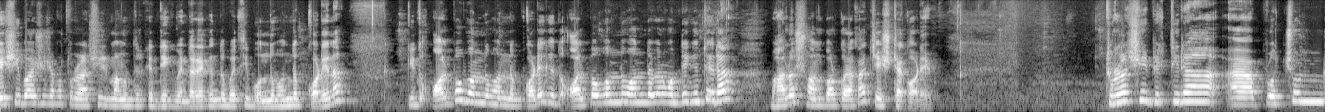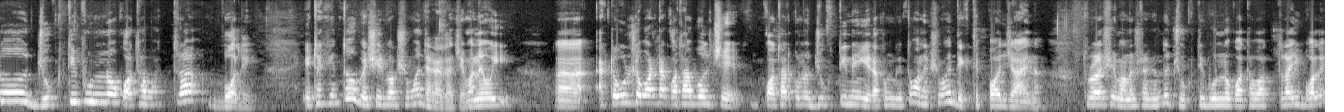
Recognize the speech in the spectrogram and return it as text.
বেশি বয়সে যখন তুলারাশির মানুষদেরকে দেখবেন, তারা কিন্তু বেশি বন্ধু বান্ধব করে না। কিন্তু অল্প বন্ধু বান্ধব করে, কিন্তু অল্প বন্ধু বান্ধবের মধ্যে কিন্তু এরা ভালো সম্পর্ক রাখার চেষ্টা করে। তুলারাশির ব্যক্তিরা প্রচণ্ড যুক্তিপূর্ণ কথাবার্তা বলে। এটা কিন্তু বেশিরভাগ সময় দেখা গেছে। মানে ওই একটা উল্টোপাল্টা কথা বলছে, কথার কোনো যুক্তি নেই, এরকম কিন্তু অনেক সময় দেখতে পাওয়া যায় না। তুলারাশির মানুষরা কিন্তু যুক্তিপূর্ণ কথাবার্তাই বলে।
